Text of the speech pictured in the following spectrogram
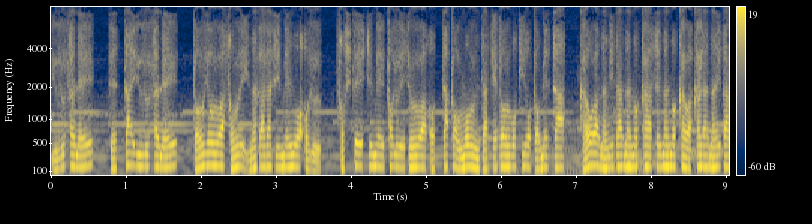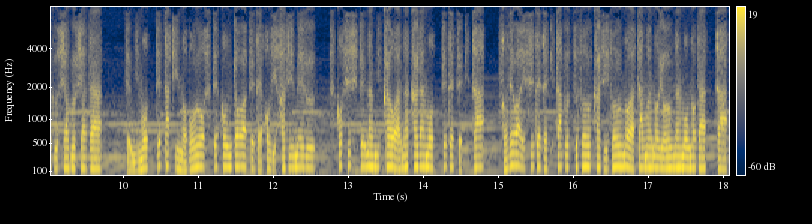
許さねえ、絶対許さねえ。同僚はそう言いながら地面を掘る。そして1メートル以上は掘ったと思うんだけど動きを止めた。顔は涙なのか汗なのかわからないがぐしゃぐしゃだ。手に持ってた木の棒を捨て今度は手で掘り始める。少しして何かを穴から持って出てきた。それは石でできた仏像か地蔵の頭のようなものだった。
